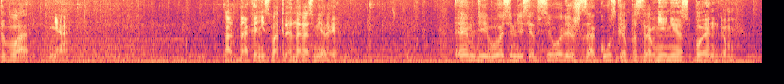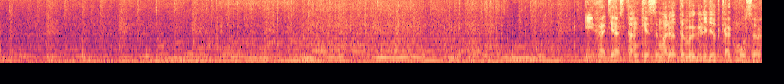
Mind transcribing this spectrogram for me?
два дня. Однако, несмотря на размеры, МД-80 всего лишь закуска по сравнению с Боингом. И хотя останки самолета выглядят как мусор,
